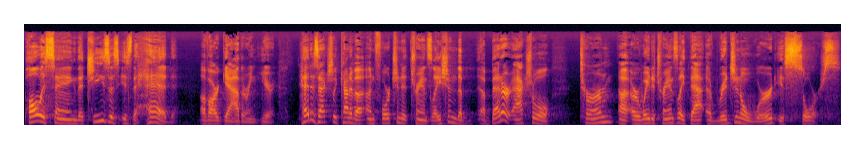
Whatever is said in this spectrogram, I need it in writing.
Paul is saying that Jesus is the head of our gathering here. Head is actually kind of an unfortunate translation. The, a better actual term uh, or way to translate that original word is source.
